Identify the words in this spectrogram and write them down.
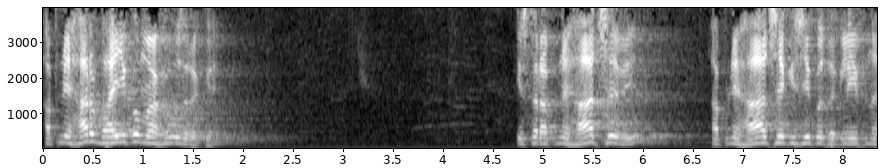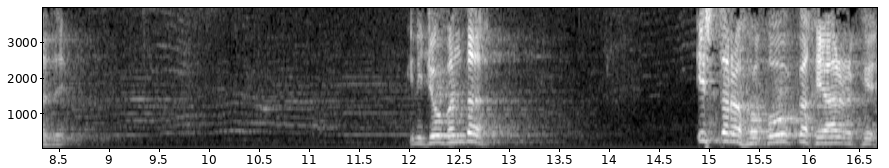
اپنے ہر بھائی کو محفوظ رکھے۔ اس طرح اپنے ہاتھ سے بھی، اپنے ہاتھ سے کسی کو تکلیف نہ دے۔ یعنی جو بندہ اس طرح حقوق کا خیال رکھے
